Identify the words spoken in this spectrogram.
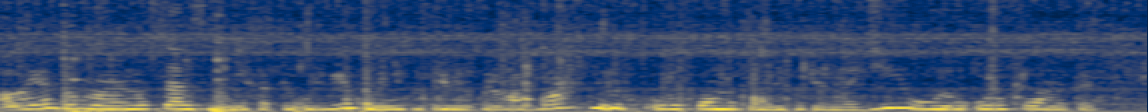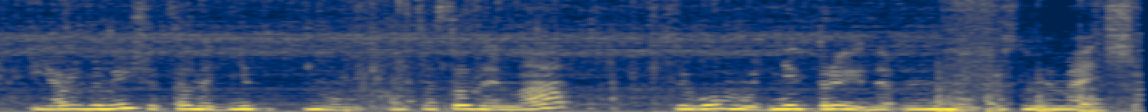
Але я думаю, ну сенс мені їхати у Львів, мені потрібно Приватбанк уру- урухомити, мені потрібно дію урухомити. І я розумію, що це на дні, ну, це все займе в цілому дні три, не, ну, просто не менше.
